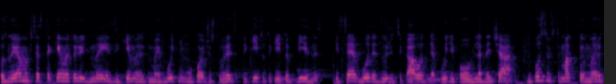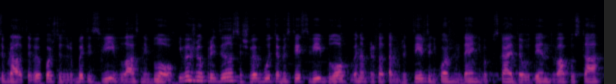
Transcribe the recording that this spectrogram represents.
Познайомився з такими-то людьми, з якими в майбутньому хочу створити такий-то, такий-то бізнес. І це буде дуже цікаво для будь-якого глядача. Допустимо, з тематикою ми розібралися. Ви хочете зробити свій власний блог. І ви вже оприділилися, що ви будете вести свій блог. Ви, наприклад, там вже тиждень, кожен день випускаєте один-два поста.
